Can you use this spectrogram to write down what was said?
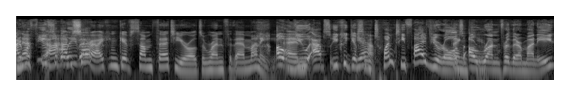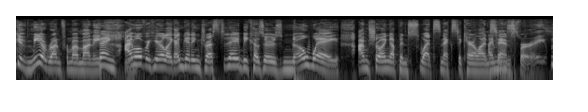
I Now- refuse to I- believe I'm sorry, it. I can give some thirty year olds a run for their money. Oh, And- you absolutely. You could give Yeah. some 25 year olds Thank a you. run for their money. You give me a run for my money. Thank you. I'm over here like I'm getting dressed today because there's no way I'm showing up in sweats next to Caroline I'm in Stanbury.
